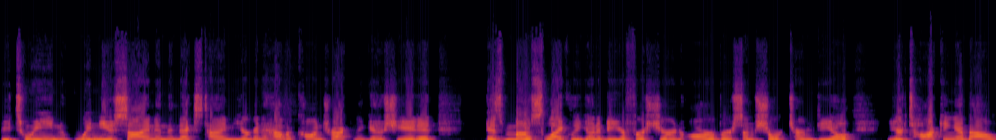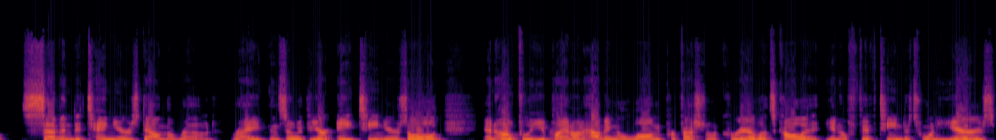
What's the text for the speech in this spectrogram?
between when you sign and the next time you're going to have a contract negotiated is most likely going to be your first year in ARB or some short term deal. You're talking about seven to 10 years down the road, right? And so if you're 18 years old, and hopefully you plan on having a long professional career let's call it you know 15 to 20 years.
